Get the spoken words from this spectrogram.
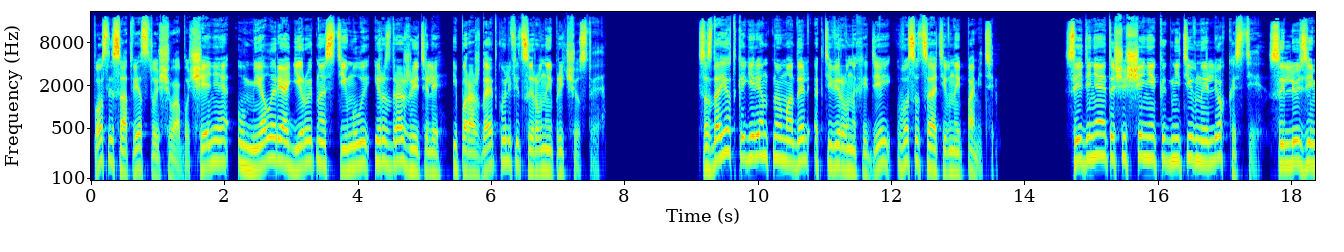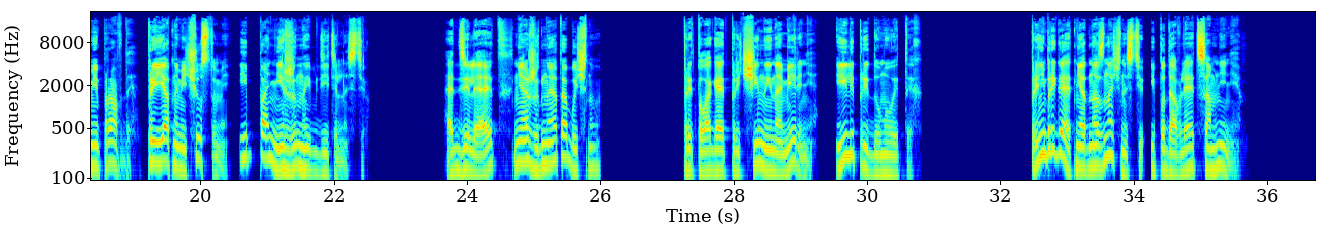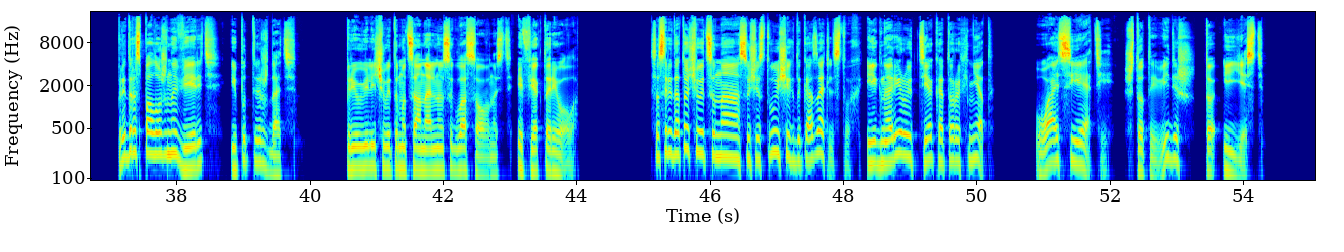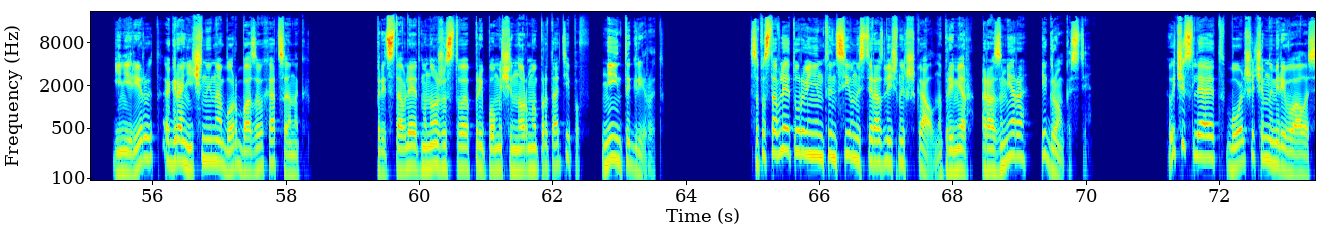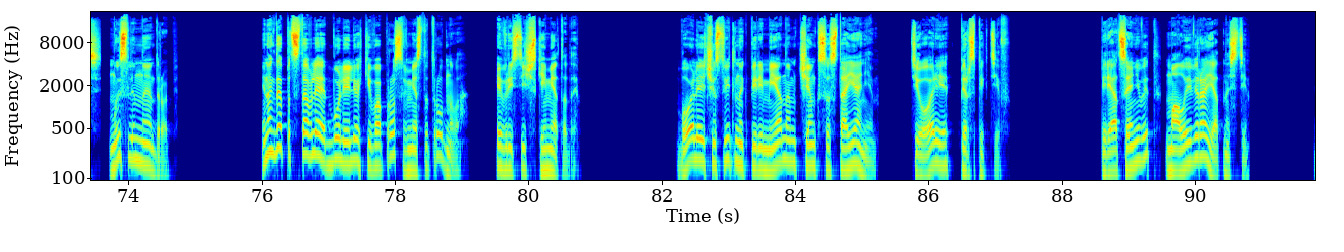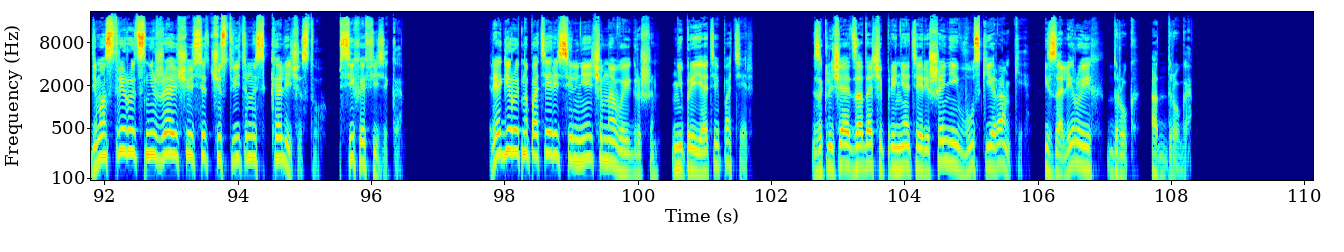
После соответствующего обучения умело реагирует на стимулы и раздражители и порождает квалифицированные предчувствия. Создает когерентную модель активированных идей в ассоциативной памяти. Соединяет ощущение когнитивной легкости с иллюзиями правды, приятными чувствами и пониженной бдительностью. Отделяет неожиданное от обычного. Предполагает причины и намерения или придумывает их. Пренебрегает неоднозначностью и подавляет сомнения. Предрасположено верить и подтверждать. Преувеличивает эмоциональную согласованность, эффект ореола сосредоточивается на существующих доказательствах и игнорирует те, которых нет. YCETI — что ты видишь, то и есть. Генерирует ограниченный набор базовых оценок. Представляет множество при помощи нормы прототипов, не интегрирует. Сопоставляет уровень интенсивности различных шкал, например, размера и громкости. Вычисляет больше, чем намеревалась, мысленная дробь. Иногда подставляет более легкий вопрос вместо трудного. Эвристические методы. Более чувствительны к переменам, чем к состояниям. Теория перспектив. Переоценивает малые вероятности. Демонстрирует снижающуюся чувствительность к количеству. Психофизика. Реагирует на потери сильнее, чем на выигрыши. Неприятие потерь заключает задачи принятия решений в узкие рамки, изолируя их друг от друга.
